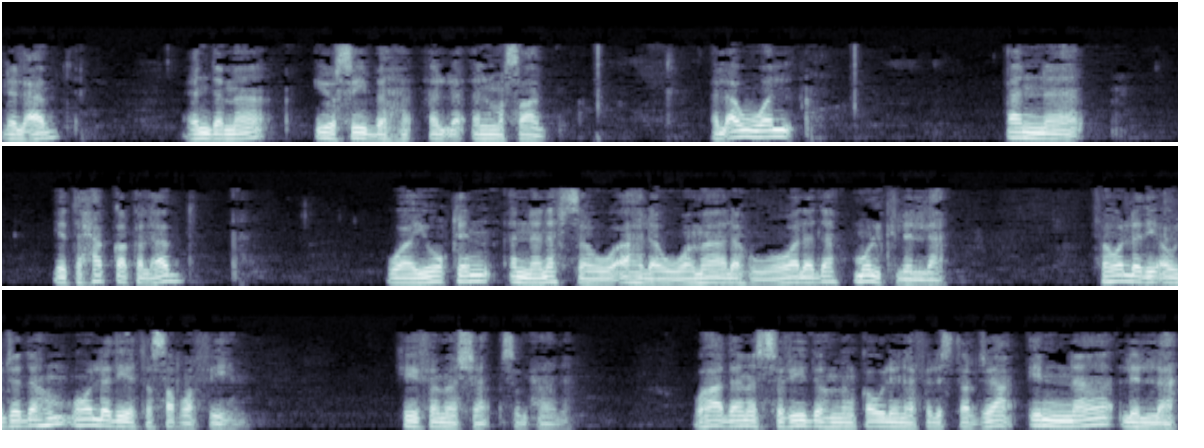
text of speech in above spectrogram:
للعبد عندما يصيبه المصاب. الأول أن يتحقق العبد ويوقن أن نفسه وأهله وماله وولده ملك لله فهو الذي أوجدهم وهو الذي يتصرف فيهم كيفما شاء سبحانه. وهذا نستفيده من قولنا في الاسترجاع إنا لله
